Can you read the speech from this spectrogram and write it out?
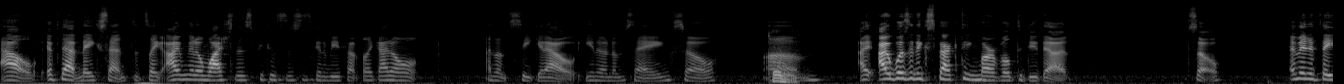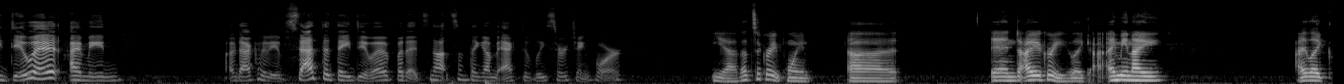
out. If that makes sense, it's like I'm gonna watch this because this is gonna be fun like I don't I don't seek it out. You know what I'm saying? So, Totally. um, I I wasn't expecting Marvel to do that. So, I mean, if they do it, I mean, I'm not going to be upset that they do it, but it's not something I'm actively searching for. Yeah, that's a great point. Uh, and I agree. Like, I mean, I, I like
